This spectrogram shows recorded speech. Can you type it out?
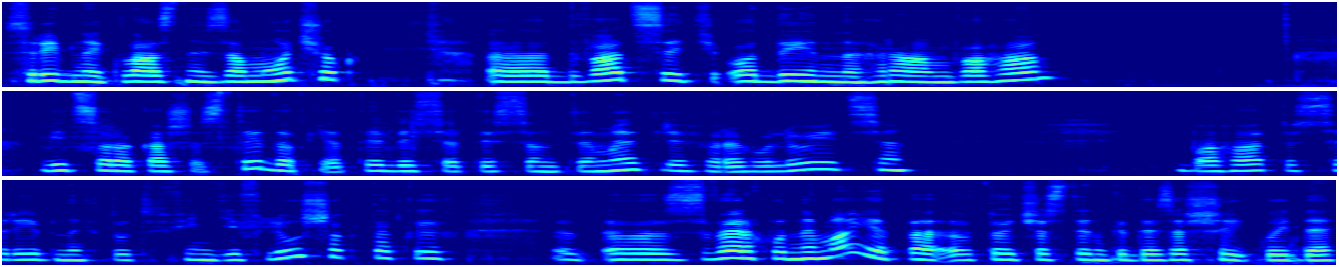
Срібний класний замочок. Е, 21 грам вага. Від 46 до 50 сантиметрів регулюється. Багато срібних тут фіндіфлюшок таких. Е, е, Зверху немає той частинки, де за шийку йде.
